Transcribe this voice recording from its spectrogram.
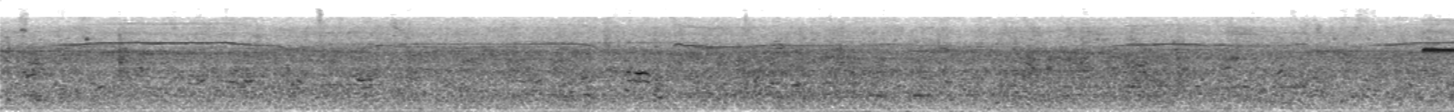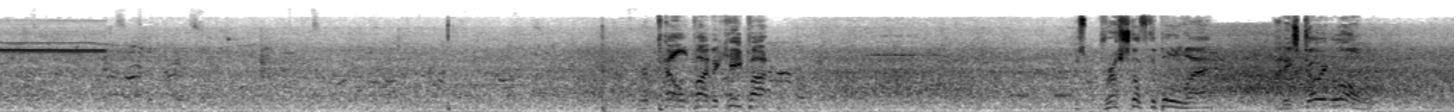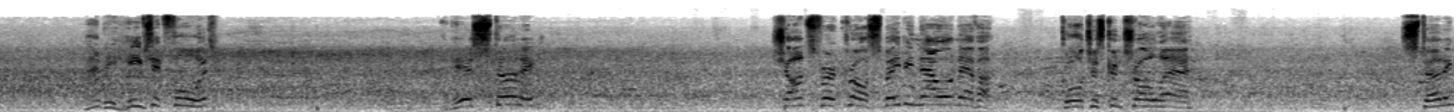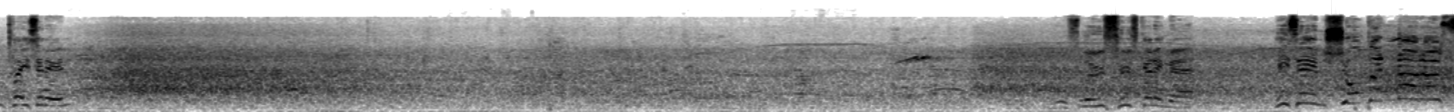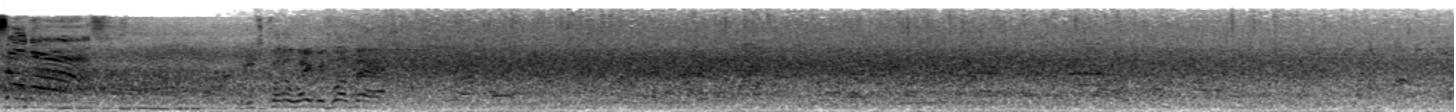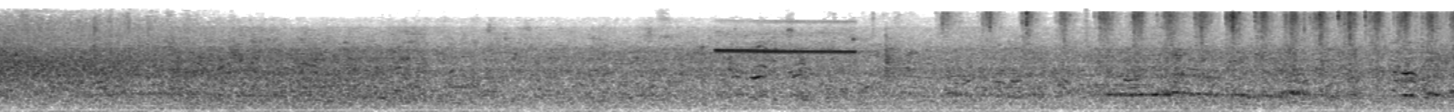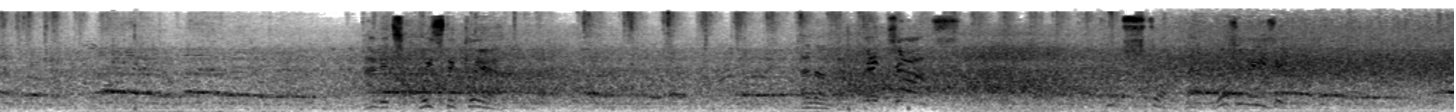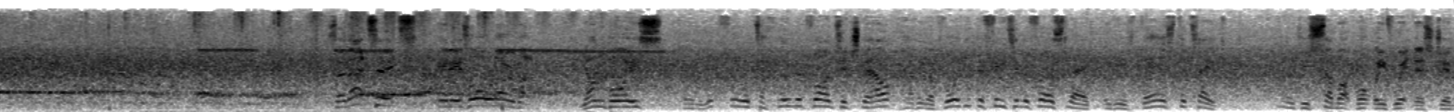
Repelled by the keeper. Just brushed off the ball there. And he's going long. And he heaves it forward. And here's Sterling. Chance for a cross, maybe now or never. Gorgeous control there. Sterling plays it in. It's loose, who's getting there? He's in, short, Bernardo Silva! He's got away with one there. blasted clear. Ananda. Big chance! Good stop, that wasn't easy. So that's it, it is all over. Young boys can look forward to home advantage now, having avoided defeat in the first leg. It is theirs to take. How would you sum up what we've witnessed, Jim?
